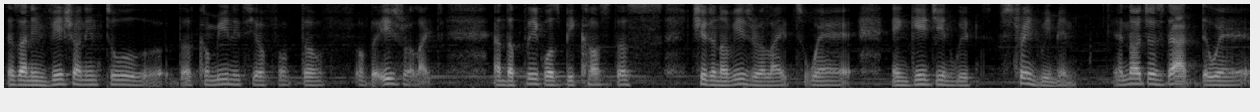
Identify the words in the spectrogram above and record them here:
There's an invasion into the community of, of the of the Israelites. And the plague was because the children of Israelites were engaging with strange women. And not just that, they were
